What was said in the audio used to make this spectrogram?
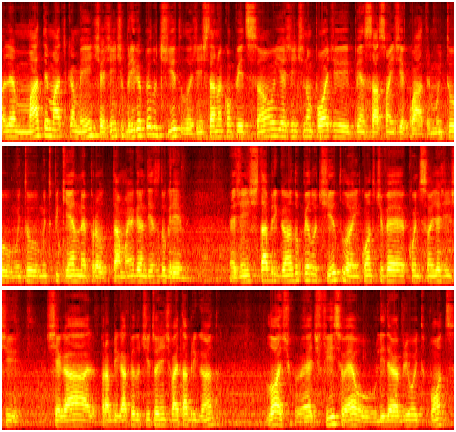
Olha, matematicamente a gente briga pelo título, a gente está na competição e a gente não pode pensar só em G4, é muito, muito, muito pequeno né, para o tamanho e grandeza do Grêmio. A gente está brigando pelo título, enquanto tiver condições de a gente chegar para brigar pelo título, a gente vai estar tá brigando. Lógico, é difícil, é, o líder abriu oito pontos,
